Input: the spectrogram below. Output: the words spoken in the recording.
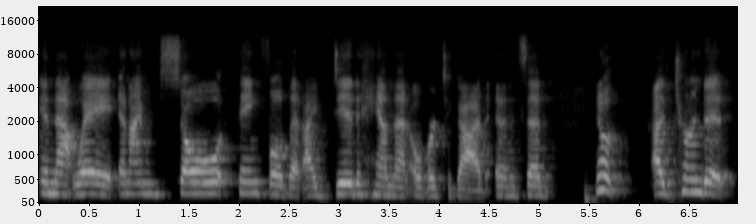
in that way. And I'm so thankful that I did hand that over to God and said, you know, I turned it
